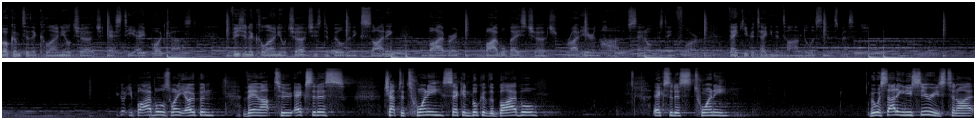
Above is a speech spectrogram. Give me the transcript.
Welcome to the Colonial Church STA podcast. The vision of Colonial Church is to build an exciting, vibrant, Bible based church right here in the heart of St. Augustine, Florida. Thank you for taking the time to listen to this message. If you've got your Bibles, why don't you open them up to Exodus chapter 20, second book of the Bible. Exodus 20. But we're starting a new series tonight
